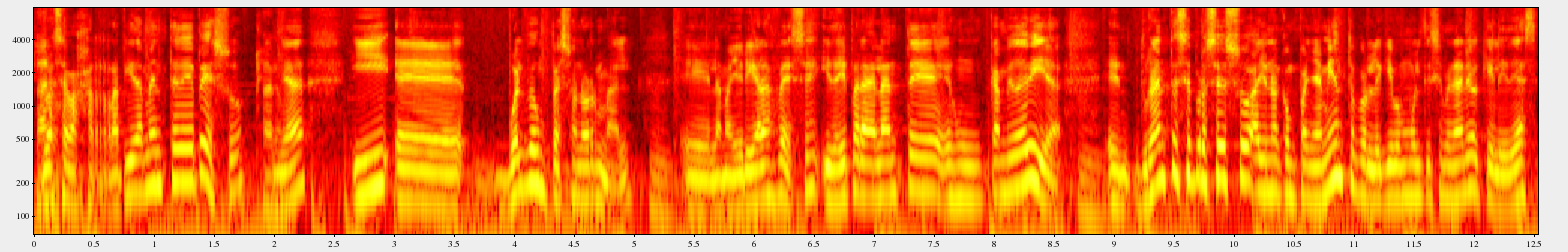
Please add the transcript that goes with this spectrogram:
lo hace bajar rápidamente de peso y eh, vuelve un peso normal mm. eh, la mayoría de las veces y de ahí para adelante es un cambio de vida. Mm. durante ese proceso hay un acompañamiento por el equipo multidisciplinario que la idea es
